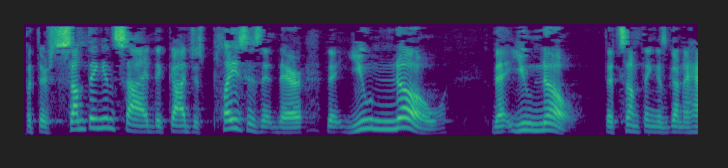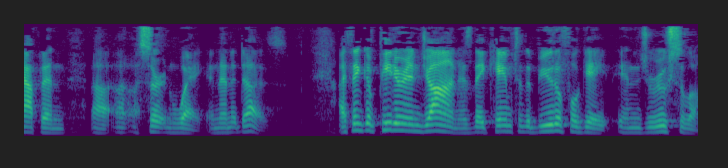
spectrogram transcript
but there's something inside that God just places it there that you know that you know that something is going to happen uh, a certain way, and then it does. I think of Peter and John as they came to the beautiful gate in Jerusalem.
